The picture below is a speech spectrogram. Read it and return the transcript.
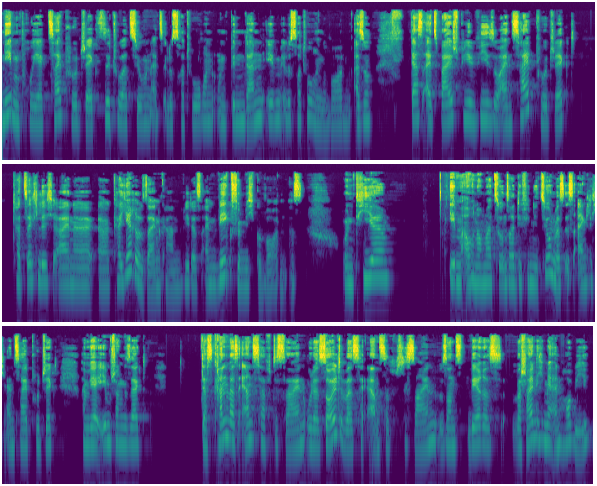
Nebenprojekt, Side-Project-Situation als Illustratorin und bin dann eben Illustratorin geworden. Also das als Beispiel, wie so ein Side-Project tatsächlich eine äh, Karriere sein kann, wie das ein Weg für mich geworden ist. Und hier eben auch nochmal zu unserer Definition, was ist eigentlich ein Side-Project, haben wir ja eben schon gesagt, das kann was Ernsthaftes sein oder sollte was Ernsthaftes sein, sonst wäre es wahrscheinlich mehr ein Hobby.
